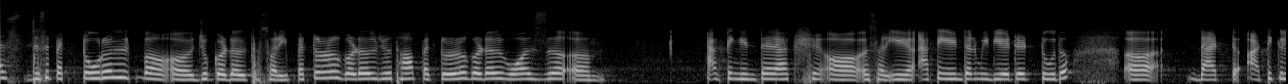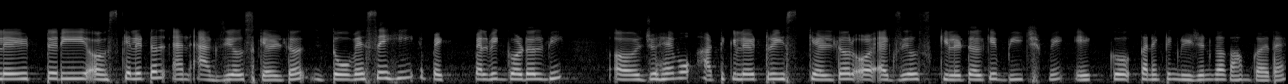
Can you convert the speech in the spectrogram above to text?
एज जैसे पेक्टोरल uh, जो गडल था सॉरी पेक्टोरल गडल जो था pectoral girdle was acting interaction sorry acting intermediated to to that articulatory skeletal and axial skeletal तो वैसे ही पेल्विक गर्डल भी uh, जो है वो आर्टिकुलेटरी स्केलेटल और एक्जियल स्केलेटल के बीच में एक कनेक्टिंग रीजन का काम करता है।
